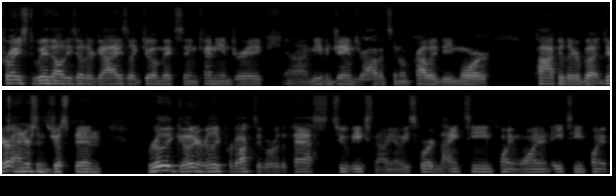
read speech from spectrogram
priced with all these other guys like Joe Mixon, Kenyon Drake, um, even James Robinson will probably be more popular. But Darrell Henderson's just been really good and really productive over the past two weeks now. You know, he scored 19.1 and 18.5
